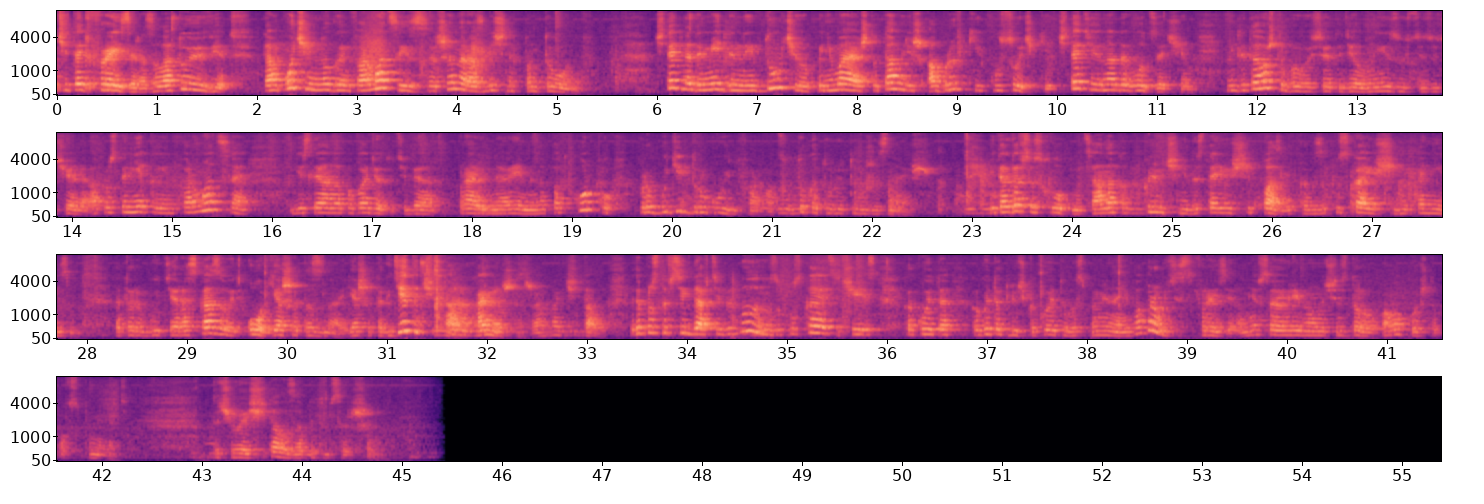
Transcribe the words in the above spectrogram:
Почитать Фрейзера «Золотую ветвь». Там очень много информации из совершенно различных пантеонов. Читать надо медленно и вдумчиво, понимая, что там лишь обрывки и кусочки. Читать ее надо вот зачем. Не для того, чтобы вы все это дело наизусть изучали, а просто некая информация, если она попадет у тебя в правильное время на подкорку, пробудит другую информацию, ту, которую ты уже знаешь. И тогда все схлопнется, она как ключ, недостающий пазлик, как запускающий механизм, который будет тебе рассказывать, о, я ж это знаю, я ж это где-то читала, Да, конечно же, она читала. Это просто всегда в тебе было, но запускается через какой-то какой ключ, какое-то воспоминание. Попробуйте с Фрейзером, мне в свое время он очень здорово помог кое-что повспоминать, то, чего я считала забытым совершенно.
